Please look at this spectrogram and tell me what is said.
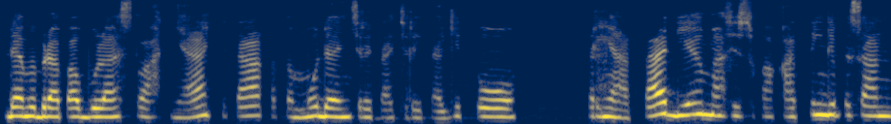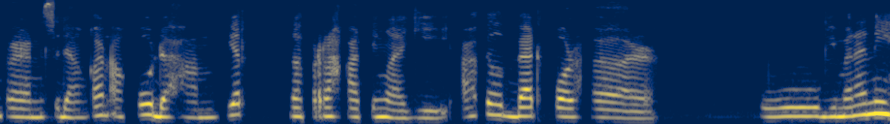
Dan beberapa bulan setelahnya kita ketemu dan cerita-cerita gitu. Ternyata dia masih suka cutting di pesantren, sedangkan aku udah hampir gak pernah cutting lagi. I feel bad for her. Uh, gimana nih,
